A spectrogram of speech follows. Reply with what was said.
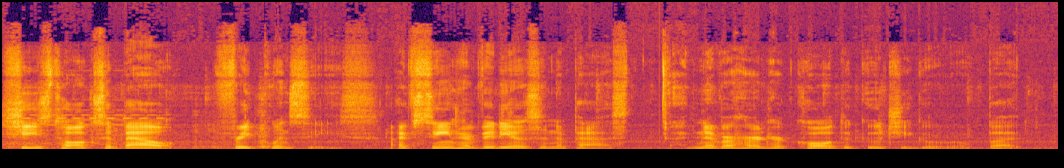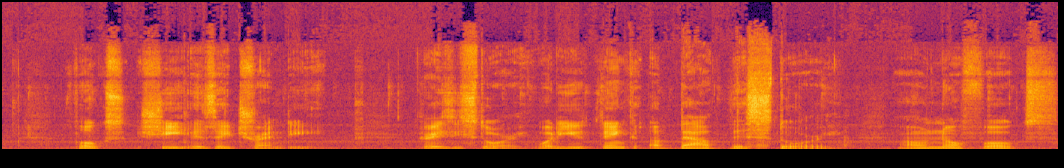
She talks about frequencies. I've seen her videos in the past. I've never heard her called the Gucci Guru, but folks, she is a trendy, crazy story. What do you think about this story? I don't know, folks.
